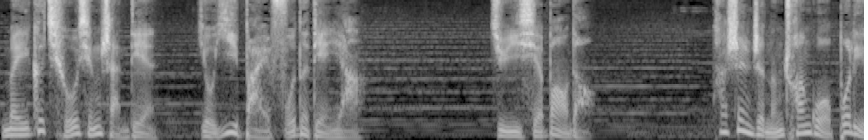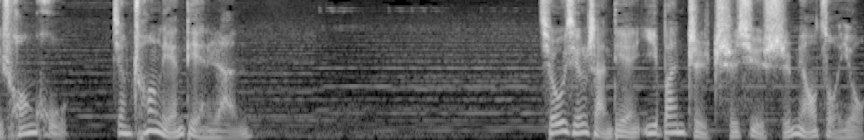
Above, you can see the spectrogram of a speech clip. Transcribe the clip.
每个球形闪电有一百伏的电压。据一些报道。它甚至能穿过玻璃窗户，将窗帘点燃。球形闪电一般只持续十秒左右，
